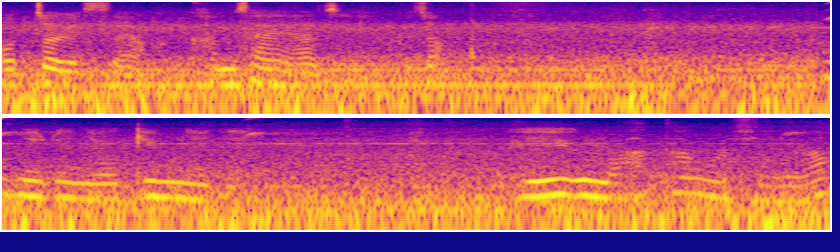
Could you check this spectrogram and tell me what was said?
어쩌겠어요. 감사해야지. 그죠? 오늘은 여기입니다. 베이글로 핫한 곳이에요.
